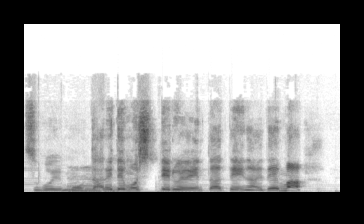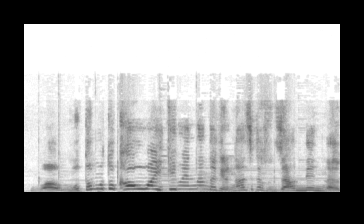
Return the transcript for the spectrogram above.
すごいもう誰でも知ってるエンターテイナーで、まあもともと顔はイケメンなんだけどなぜかその残念な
